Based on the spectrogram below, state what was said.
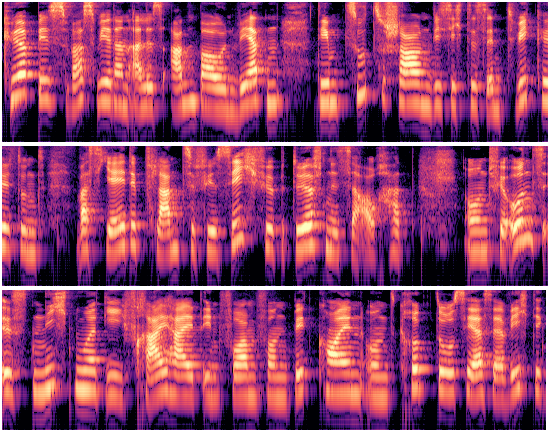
Kürbis, was wir dann alles anbauen werden, dem zuzuschauen, wie sich das entwickelt und was jede Pflanze für sich für Bedürfnisse auch hat. Und für uns ist nicht nur die Freiheit in Form von Bitcoin und Krypto sehr, sehr wichtig,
